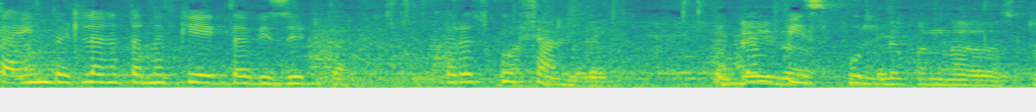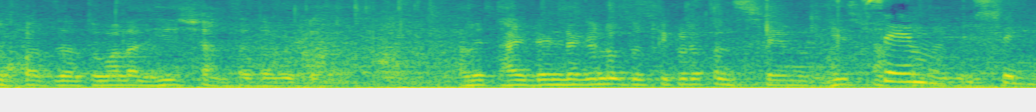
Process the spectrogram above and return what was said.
टाइम भेटला ना तर नक्की एकदा व्हिजिट करा. खरंच खूप शांत आहे. एकदम पीसफुल आहे. पण स्तूपात जा तुम्हाला ही शांतता भेटेल. आम्ही थायलंडला गेलो होतो तिकडे पण सेम ही सेम होती सेम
